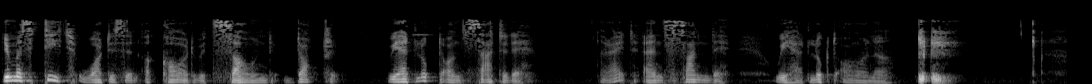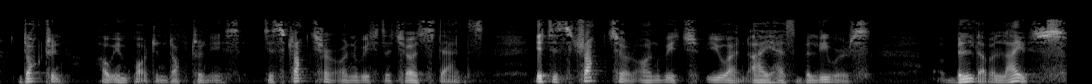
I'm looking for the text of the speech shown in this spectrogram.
You must teach what is in accord with sound doctrine. We had looked on Saturday, right, and Sunday. We had looked on uh, doctrine, how important doctrine is. It's structure on which the church stands. It's a structure on which you and I as believers build our lives.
